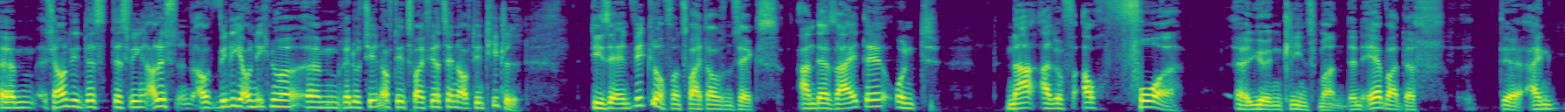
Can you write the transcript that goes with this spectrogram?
Ähm, schauen Sie, das, deswegen alles will ich auch nicht nur ähm, reduzieren auf den 2014, auf den Titel. Diese Entwicklung von 2006 an der Seite und na, also auch vor äh, Jürgen Klinsmann, denn er war das, der ein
